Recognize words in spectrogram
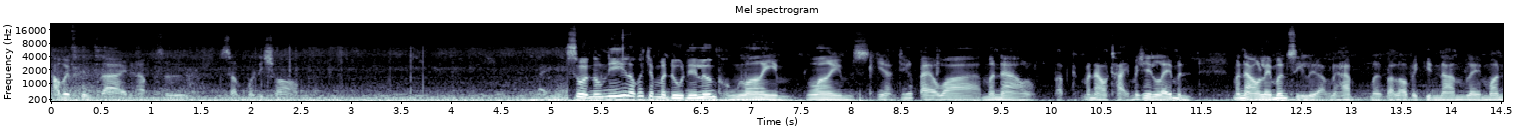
เอาไปปลูกได้นะครับ ซื้อสำหรับคนที่ชอบ ส่วนตรงนี้เราก็จะมาดูในเรื่องของ lime limes เนี่ยที่แปลว่ามะนาวแบบมะนาวไทยไม่ใช่ lemon มะนาวเลมอนสีเหลืองนะครับ เหมือนกับเราไปกินน้ำเลมอน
